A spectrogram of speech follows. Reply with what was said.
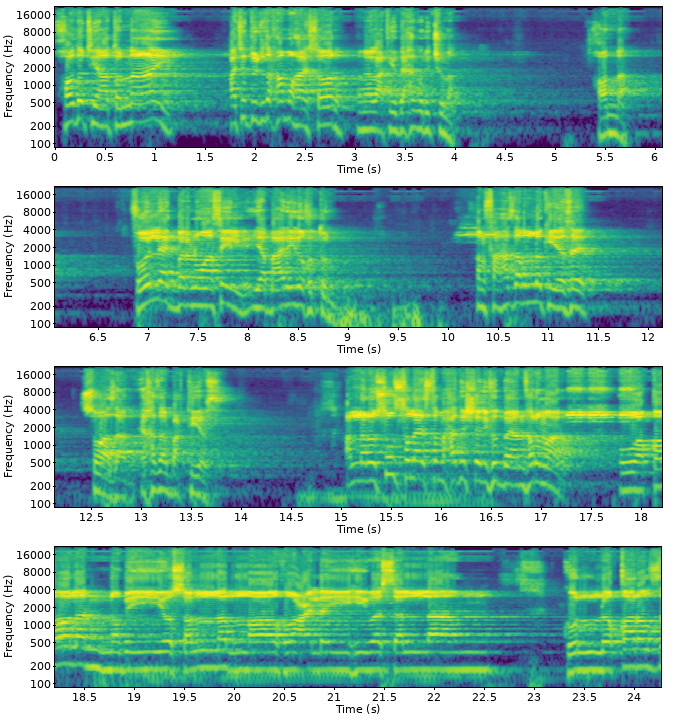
হদ ঠিয়া তো নাই। আচ্ছা তুই তো খামো হায়, সর মানে রাতি দেখা করিচ্ছ না। হন না। ফইলে একবার নো আসিল ইয়া বাইরে হতুন কারণ পাঁচ হাজার হলো কি আছে? ছ হাজার এক হাজার বাড়তি আছে আল্লাহ রসুল সাল্লাহ ইসলাম হাদিস শরীফত বয়ান ফরমার وقال النبي صلى الله عليه وسلم كل قرض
